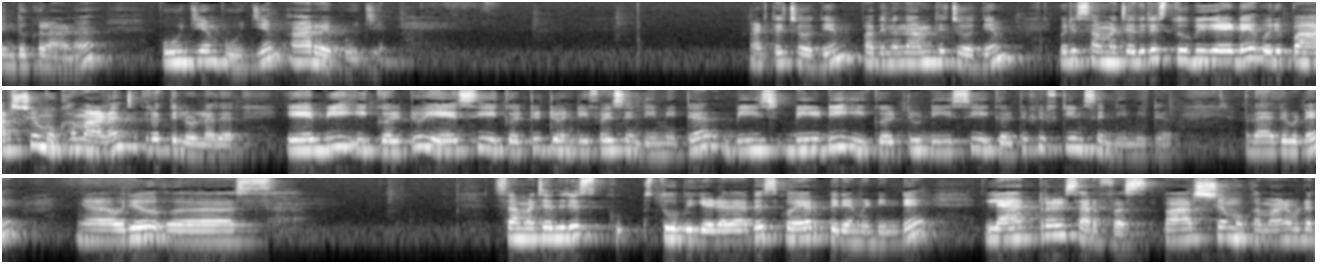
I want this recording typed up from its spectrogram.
ബിന്ദുക്കളാണ് പൂജ്യം പൂജ്യം ആറ് പൂജ്യം. അടുത്ത ചോദ്യം പതിനൊന്നാമത്തെ ചോദ്യം. ഒരു സമചതുര സ്തൂപികയുടെ ഒരു പാർശ്വമുഖമാണ് ചിത്രത്തിലുള്ളത്. A B equal to A C equal to twenty five centimetre B D equal to D C equal to fifteen centimetre. അതായത് ഇവിടെ ഒരു സമചതുര സ്തൂപികയുടെ അതായത് സ്ക്വയർ പിരമിഡിന്റെ ലാറ്ററൽ സർഫസ് പാർശ്വമുഖമാണ് ഇവിടെ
